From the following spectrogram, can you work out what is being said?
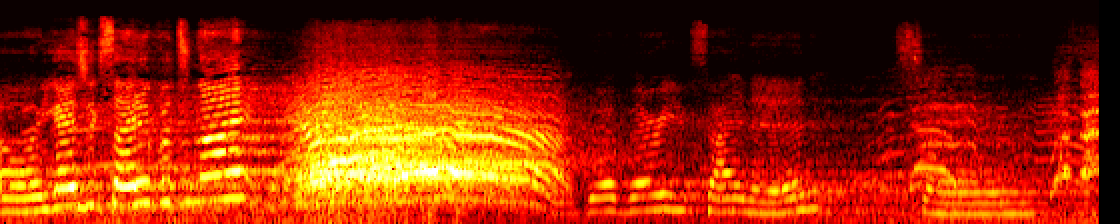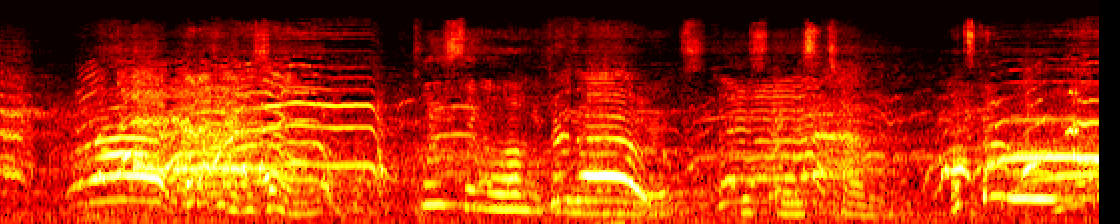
Uh, you guys excited for tonight? Yeah! We're very excited. So. Please sing along if you know the lyrics. This is Tell Me. Let's go!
